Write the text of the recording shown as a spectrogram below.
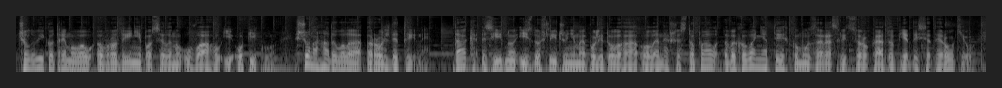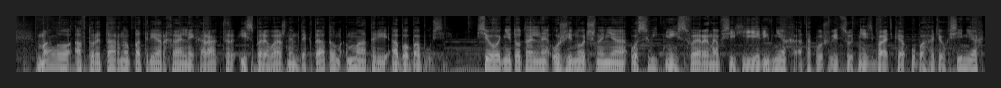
Чоловік отримував в родині посилену увагу і опіку, що нагадувала роль дитини. Так, згідно із дослідженнями політолога Олени Шестопал, виховання тих, кому зараз від 40 до 50 років, мало авторитарно-патріархальний характер із переважним диктатом матері або бабусі. Сьогодні тотальне ожіночнення освітньої сфери на всіх її рівнях, а також відсутність батька у багатьох сім'ях,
